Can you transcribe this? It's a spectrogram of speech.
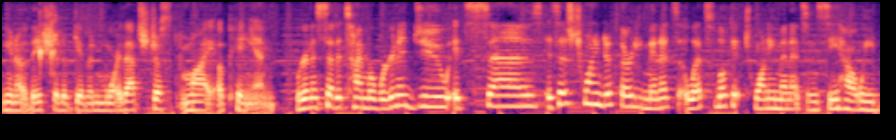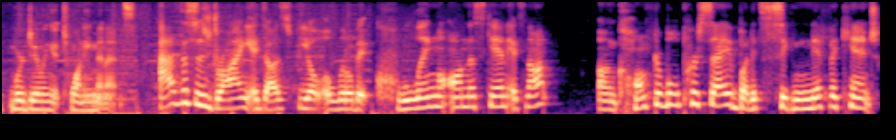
you know, they should have given more. That's just my opinion. We're gonna set a timer. We're gonna do, it says, it says 20 to 30 minutes. Let's look at 20 minutes and see how we, we're doing at 20 minutes. As this is drying, it does feel a little bit cooling on the skin. It's not uncomfortable per se, but it's significant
